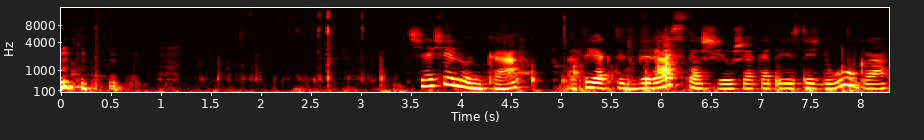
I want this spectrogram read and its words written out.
Cześć, Luńka. A ty jak ty wyrastasz już, jaka ty jesteś długa.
